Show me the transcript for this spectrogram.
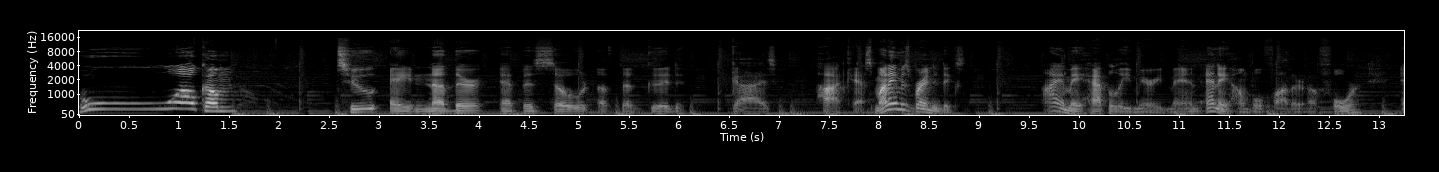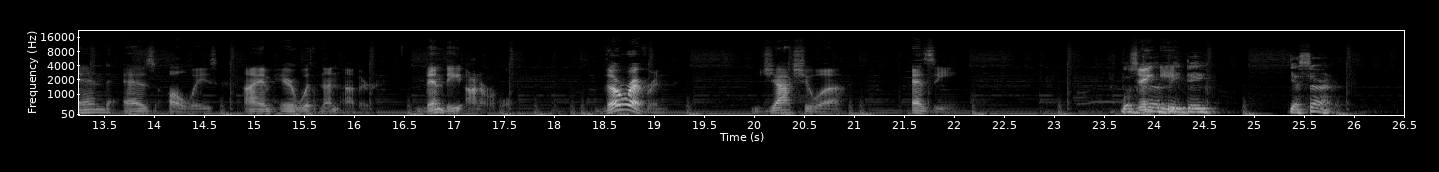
Welcome to another episode of the Good Guys Podcast. My name is Brandon Dixon. I am a happily married man and a humble father of four, and as always, I am here with none other than the Honorable, the Reverend Joshua Ezzy. What's J.E.. good, BD? Yes, sir.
